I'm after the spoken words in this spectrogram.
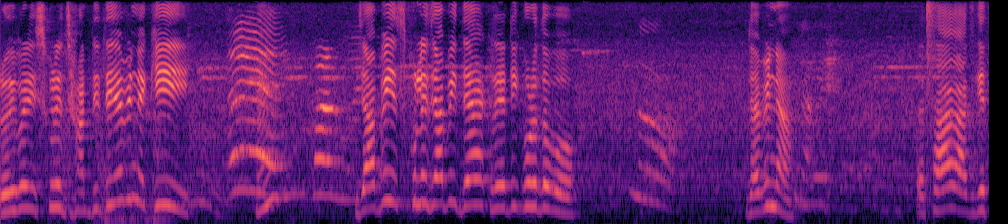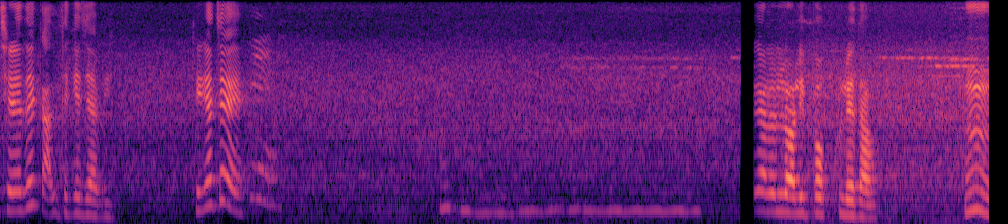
রবিবার স্কুলে ঝাঁট দিতে যাবি নাকি? হুম? যাবি স্কুলে যাবি দেখ রেডি করে দেবো। যাবি না? তা থাক আজকে ছেড়ে দে কাল থেকে যাবি। ঠিক আছে? গেল ললিপপ খুলে দাও। হুম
